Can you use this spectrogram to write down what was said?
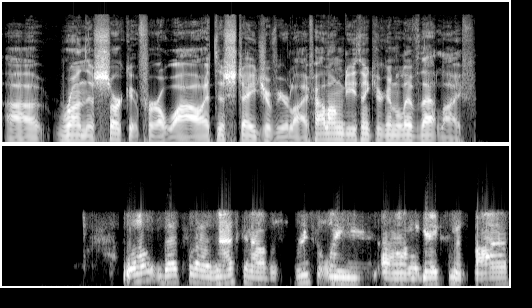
uh, run this circuit for a while at this stage of your life. How long do you think you're going to live that life? Well, that's what I was asking. I was recently um, gave some advice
